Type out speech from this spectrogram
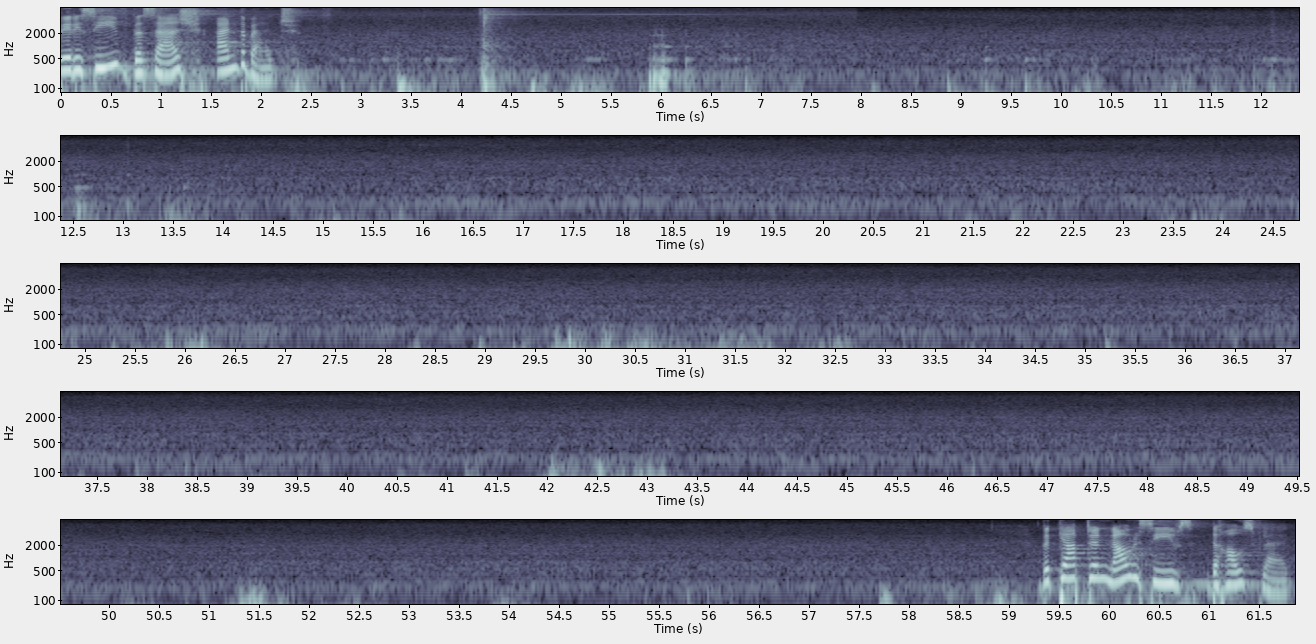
They receive the sash and the badge. The captain now receives the house flag.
